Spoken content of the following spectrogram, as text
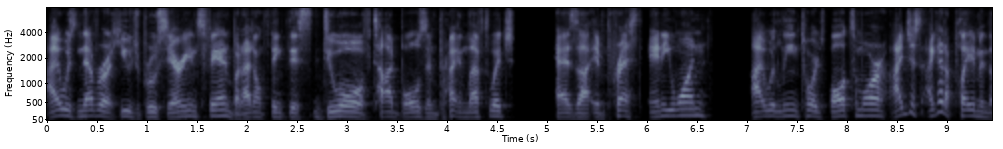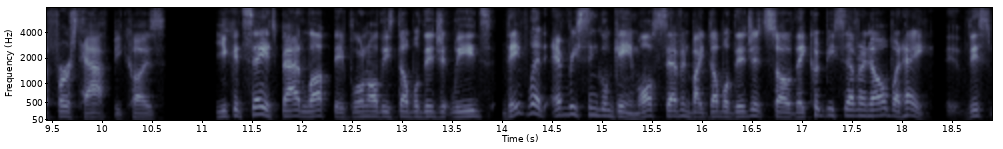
I was never a huge Bruce Arians fan, but I don't think this duo of Todd Bowles and Byron Leftwich has uh, impressed anyone. I would lean towards Baltimore. I just I got to play them in the first half because you could say it's bad luck. They've blown all these double digit leads. They've led every single game, all seven by double digits. So they could be 7 0. But hey, this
